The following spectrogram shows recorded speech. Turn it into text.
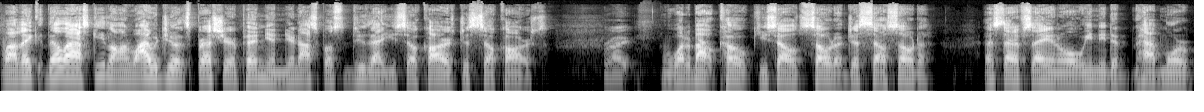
Well, they they'll ask Elon, why would you express your opinion? You're not supposed to do that. You sell cars, just sell cars. Right. What about Coke? You sell soda, just sell soda. Instead of saying, well, we need to have more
